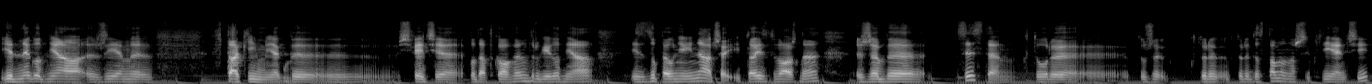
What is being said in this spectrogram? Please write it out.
Jednego dnia żyjemy w, w takim jakby świecie podatkowym, drugiego dnia jest zupełnie inaczej. I to jest ważne, żeby system, który, który, który, który dostaną nasi klienci,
